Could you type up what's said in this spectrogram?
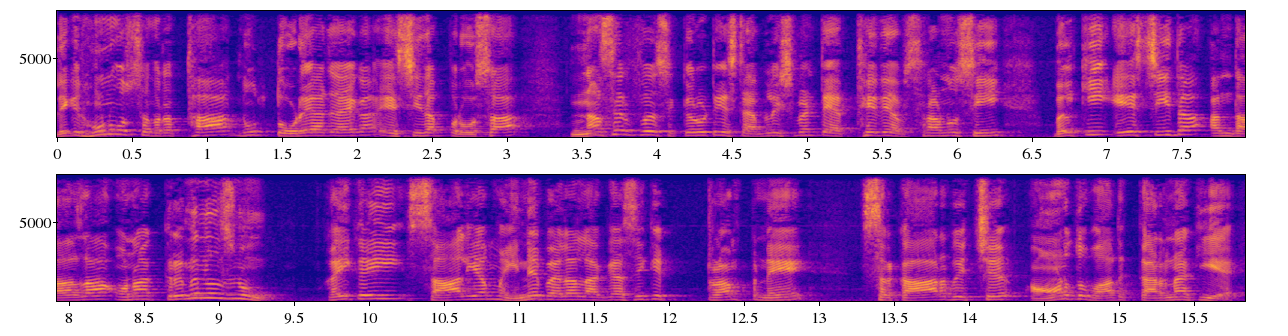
ਲੇਕਿਨ ਹੁਣ ਉਹ ਸਮਰੱਥਾ ਨੂੰ ਤੋੜਿਆ ਜਾਏਗਾ ਇਸ ਚੀਜ਼ ਦਾ ਭਰੋਸਾ ਨਾ ਸਿਰਫ ਸਿਕਿਉਰਿਟੀ ਐਸਟੈਬਲਿਸ਼ਮੈਂਟ ਤੇ ਇੱਥੇ ਦੇ ਅਫਸਰਾਂ ਨੂੰ ਸੀ ਬਲਕਿ ਇਸ ਚੀਜ਼ ਦਾ ਅੰਦਾਜ਼ਾ ਉਹਨਾਂ ਕ੍ਰਿਮੀਨਲਸ ਨੂੰ ਕਈ ਕਈ ਸਾਲ ਜਾਂ ਮਹੀਨੇ ਪਹਿਲਾਂ ਲੱਗ ਗਿਆ ਸੀ ਕਿ ਟਰੰਪ ਨੇ ਸਰਕਾਰ ਵਿੱਚ ਆਉਣ ਤੋਂ ਬਾਅਦ ਕਰਨਾ ਕੀ ਹੈ?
